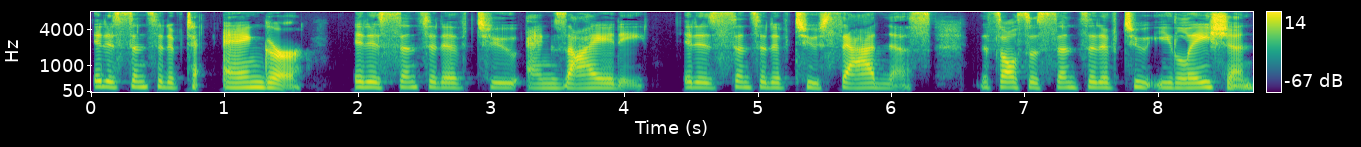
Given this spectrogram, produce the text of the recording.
It is sensitive to anger. It is sensitive to anxiety. It is sensitive to sadness. It's also sensitive to elation.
